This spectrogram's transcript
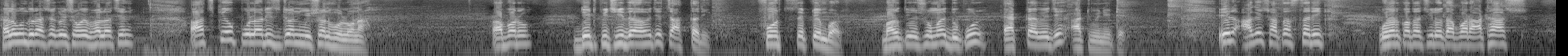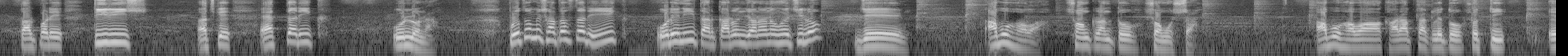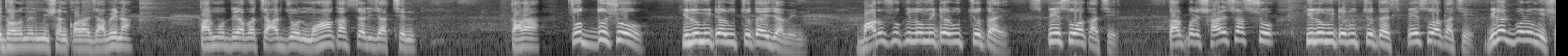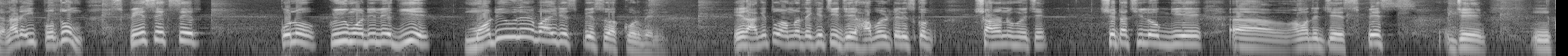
Hello বন্ধুরা, আশা করি সবাই ভালো আছেন। আজকেও পোলারিসডন মিশন হলো না। আবারও ডেট পিছিয়ে দেওয়া হয়েছে চার তারিখ ফোর্থ সেপ্টেম্বর ভারতীয় সময় দুপুর একটা বেজে আট মিনিটে। এর আগে সাতাশ তারিখ ওড়ার কথা ছিল, তারপর আঠাশ, তারপরে তিরিশ, আজকে এক তারিখ উঠল না। প্রথমে সাতাশ তারিখ ওড়েনি, তার কারণ জানানো হয়েছিল যে আবহাওয়া সংক্রান্ত সমস্যা। আবহাওয়া খারাপ থাকলে তো সত্যি এ ধরনের মিশন করা যাবে না। তার মধ্যে আবার চারজন মহাকাশচারী যাচ্ছেন। তারা চোদ্দোশো কিলোমিটার উচ্চতায় যাবেন। বারোশো কিলোমিটার উচ্চতায় স্পেস ওয়াক আছে। তারপরে সাড়ে সাতশো কিলোমিটার উচ্চতায় স্পেস ওয়াক আছে। বিরাট বড় মিশন আর এই প্রথম স্পেস এক্সের কোনো ক্রিউ মডিউলে গিয়ে মডিউলের বাইরে স্পেস ওয়াক করবেন। এর আগে তো আমরা দেখেছি যে হাবল টেলিস্কোপ সারানো হয়েছে। সেটা ছিল গিয়ে আমাদের যে স্পেস, যে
